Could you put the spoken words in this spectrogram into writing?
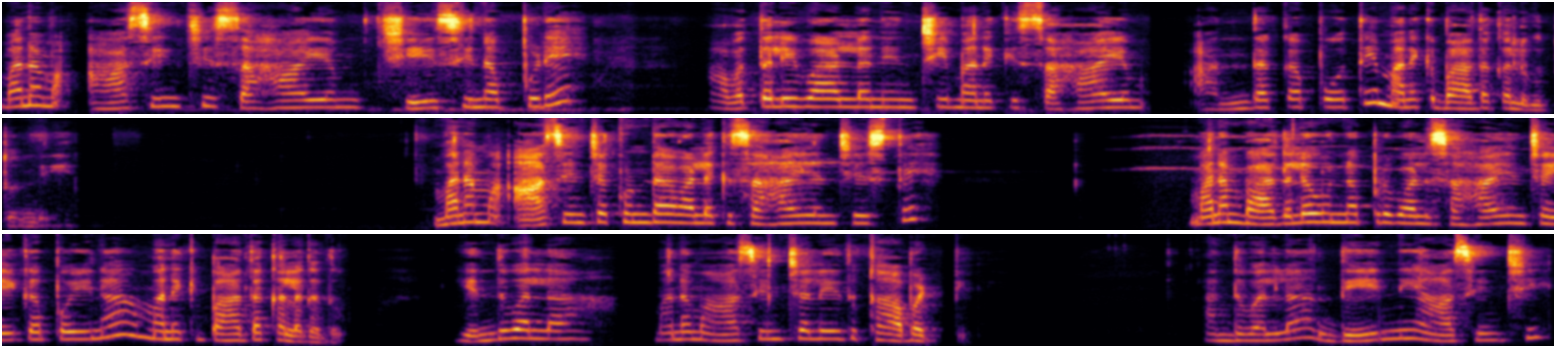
మనం ఆశించి సహాయం చేసినప్పుడే అవతలి వాళ్ళ నుంచి మనకి సహాయం అందకపోతే మనకి బాధ కలుగుతుంది. మనం ఆశించకుండా వాళ్ళకి సహాయం చేస్తే మనం బాధలో ఉన్నప్పుడు వాళ్ళు సహాయం చేయకపోయినా మనకి బాధ కలగదు. ఎందువల్ల? మనం ఆశించలేదు కాబట్టి. అందువల్ల దేన్ని ఆశించి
